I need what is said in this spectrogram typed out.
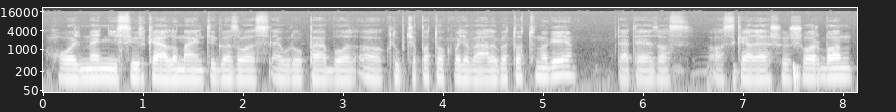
hogy mennyi szürke állományt igazolsz Európából a klubcsapatok vagy a válogatott mögé, tehát ez az, az kell elsősorban.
